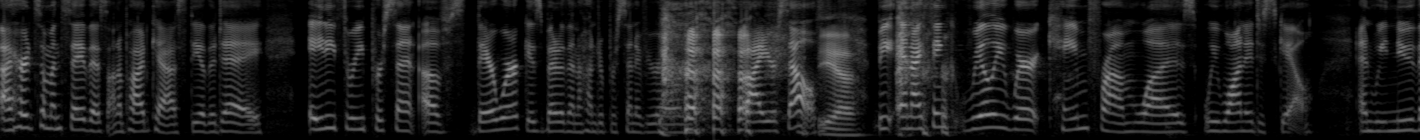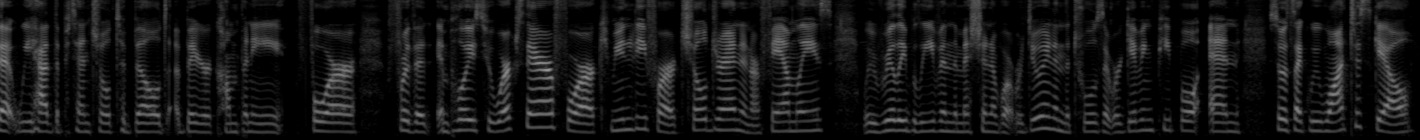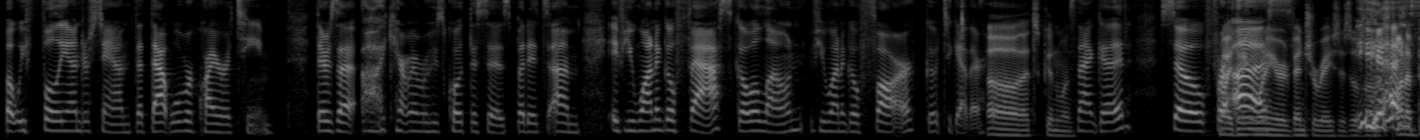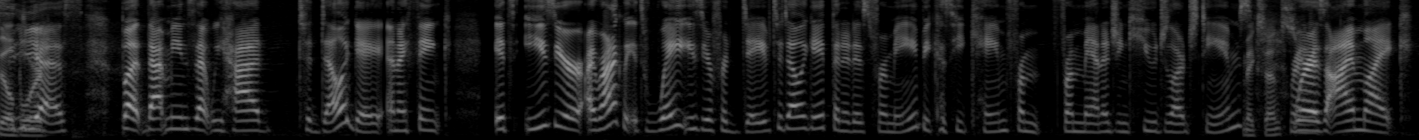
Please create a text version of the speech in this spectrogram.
i heard someone say this on a podcast the other day 83% of their work is better than 100% of your own by yourself. Yeah. Be, and I think really where it came from was we wanted to scale. And we knew that we had the potential to build a bigger company for for the employees who worked there, for our community, for our children and our families. We really believe in the mission of what we're doing and the tools that we're giving people. And so it's like we want to scale, but we fully understand that that will require a team. There's a oh, I can't remember whose quote this is, but it's um, if you want to go fast, go alone. If you want to go far, go together. Oh, that's a good one. Isn't that good? So for Probably us, doing one of your adventure races. On on a billboard. Yes, but that means that we had to delegate, and I think it's easier. Ironically, it's way easier for Dave to delegate than it is for me because he came from from managing huge, large teams. Makes sense. Right. Whereas I'm like.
